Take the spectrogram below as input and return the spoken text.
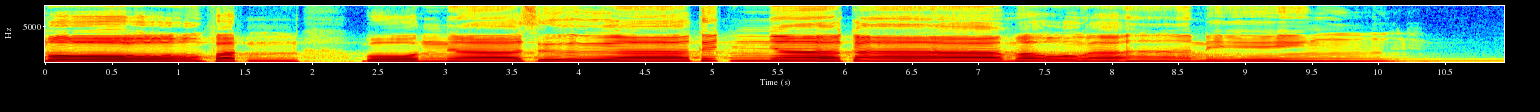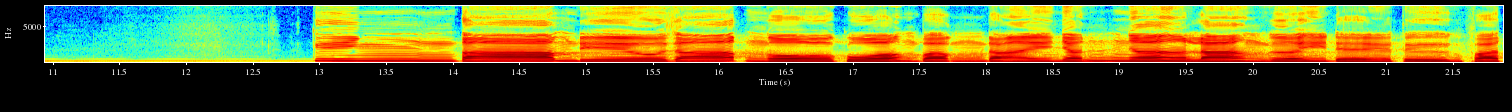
mô phật. Bổn à, sư à, thích ca mâu ni kinh tam điều giác ngộ của bậc đại nhân là người đệ tử phật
